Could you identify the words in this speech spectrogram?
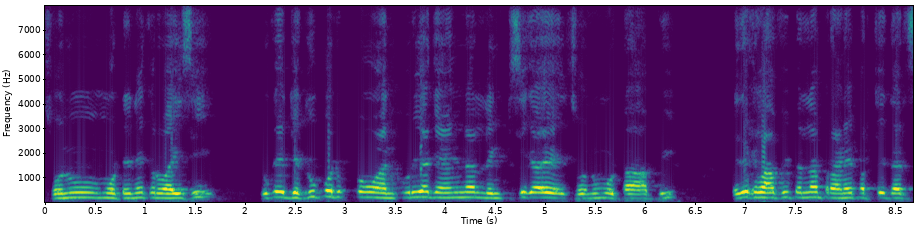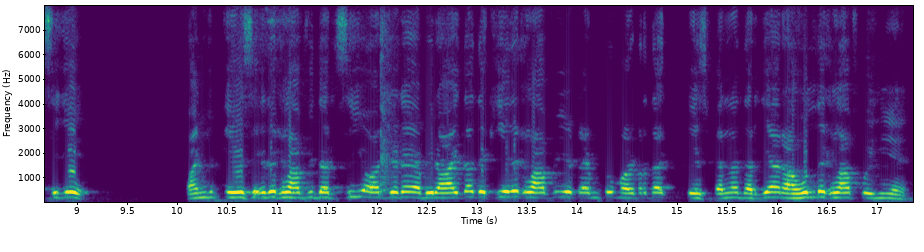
ਸੋਨੂ ਮੋਟੇ ਨੇ ਕਰਵਾਈ ਸੀ, ਕਿਉਂਕਿ ਜੱਗੂਪੁਰ ਭਗਵਾਨਪੁਰੀਆ ਗੈਂਗ ਨਾਲ ਲਿੰਕਡ ਸੀਗਾ ਇਹ ਸੋਨੂ ਮੋਟਾ ਆਪ ਵੀ, ਇਹਦੇ ਖਿਲਾਫ ਵੀ ਪਹਿਲਾਂ ਪੁਰਾਣੇ ਪਰਚੇ ਦਰਜ ਸੀਗੇ। ਪੰਜ ਕੇਸ ਇਹਦੇ ਖਿਲਾਫ ਵੀ ਦਰਜ ਸੀ ਔਰ ਜਿਹੜੇ ਅਭਿਰਾਜ ਦਾ ਦੇਖੀਏ, ਇਹਦੇ ਖਿਲਾਫ ਵੀ ਅਟੈਂਪਟ ਟੂ ਮਰਡਰ ਦਾ ਕੇਸ ਪਹਿਲਾਂ ਦਰਜ ਹੈ। ਰਾਹੁਲ ਦੇ ਖਿਲਾਫ ਕੋਈ ਨਹੀਂ ਹੈ।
